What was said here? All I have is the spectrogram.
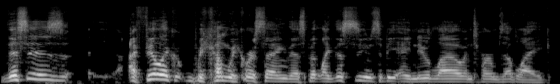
this is. I feel like we come week we're saying this, but like this seems to be a new low in terms of like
